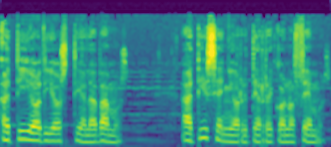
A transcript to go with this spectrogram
A ti, oh Dios, te alabamos, a ti, Señor, te reconocemos,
